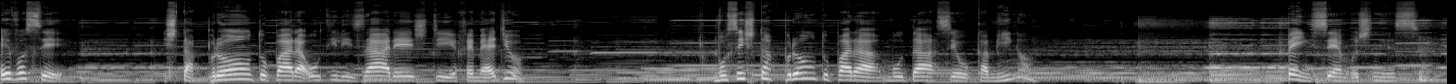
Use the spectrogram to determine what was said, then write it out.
E você está pronto para utilizar este remédio? Você está pronto para mudar seu caminho? Pensemos nisso.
